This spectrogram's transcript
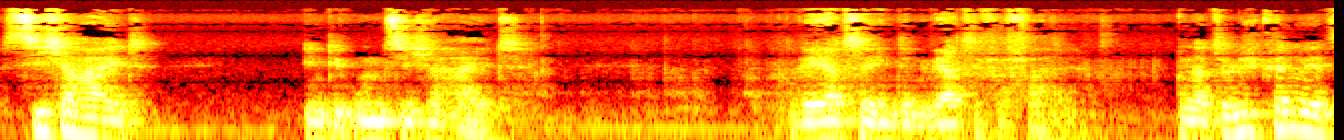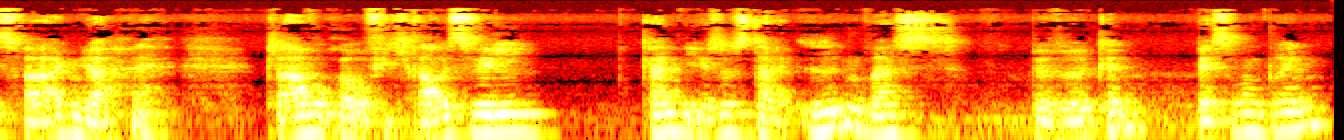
Sicherheit, in die Unsicherheit, Werte in den Werteverfall. Und natürlich können wir jetzt fragen, ja, klar, worauf ich raus will, kann Jesus da irgendwas bewirken, Besserung bringen?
